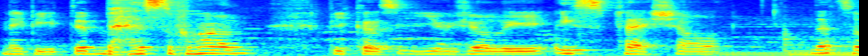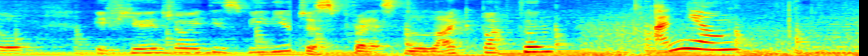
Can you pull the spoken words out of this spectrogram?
maybe the best one because usually it's special. That's all. If you enjoyed this video, just press the like button 안녕.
